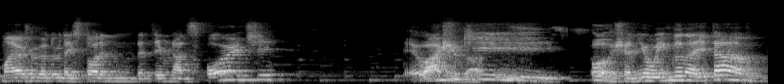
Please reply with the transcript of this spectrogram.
maior jogador da história de um determinado esporte. Eu acho Exato. que, poxa, New England aí tá,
